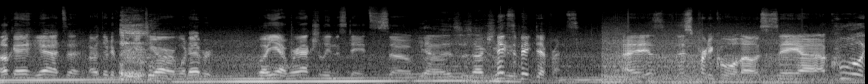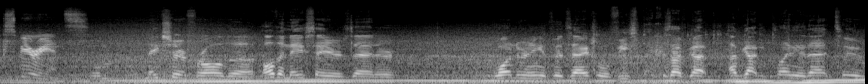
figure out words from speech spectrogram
okay, yeah, it's a R34 GTR or whatever. But yeah, we're actually in the states, so Yeah, this is actually makes a big difference. Uh, this is pretty cool though. This is a, uh, a cool experience. Well, make sure for all the all the naysayers that are wondering if it's actual V-spec, because I've got I've gotten plenty of that too.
